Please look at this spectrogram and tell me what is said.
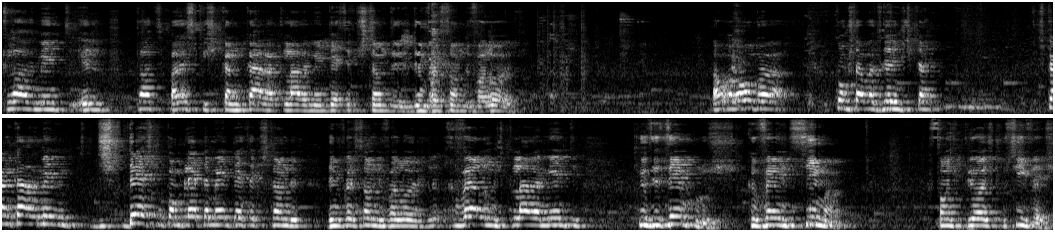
claramente ele parece que escancara claramente essa questão de, de inversão de valores. A, a obra como estava a dizer, escancaradamente despe completamente essa questão de, de inversão de valores. Revela-nos claramente que os exemplos que vêm de cima são os piores possíveis.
